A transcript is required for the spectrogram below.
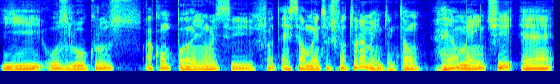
e os lucros acompanham esse, esse aumento de faturamento. Então, realmente é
